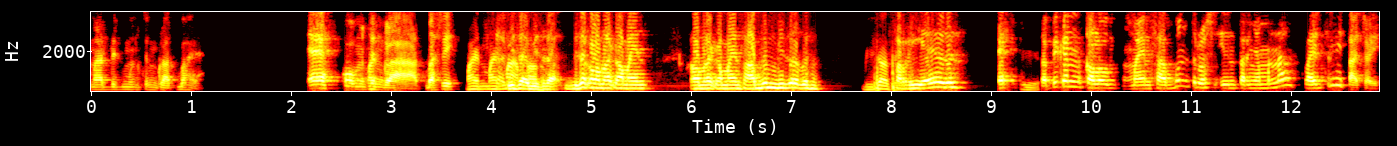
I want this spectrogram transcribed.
Madrid Munchen Gladbach ya. Eh, kok Munchen Gladbach sih? Main-main Bisa mata. bisa. Bisa kalau mereka main kalau mereka main sabun bisa tuh. Bisa sih. Seri aja udah. Eh, Iya. tapi kan kalau main sabun terus Internya menang, lain cerita coy.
